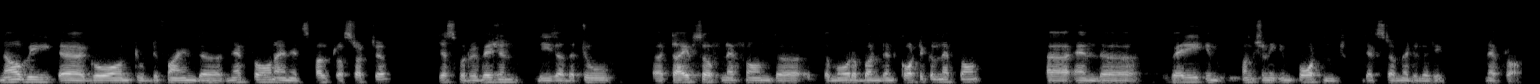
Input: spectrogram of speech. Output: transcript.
Now we uh, go on to define the nephron and its ultrastructure. Just for revision, these are the two uh, types of nephron, the, the more abundant cortical nephron uh, and the very Im functionally important juxtamedullary nephron.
